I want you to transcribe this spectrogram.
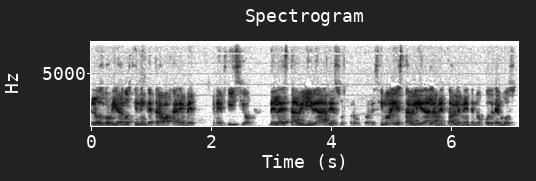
los gobiernos tienen que trabajar en beneficio de la estabilidad de esos productores. Si no hay estabilidad, lamentablemente no podremos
